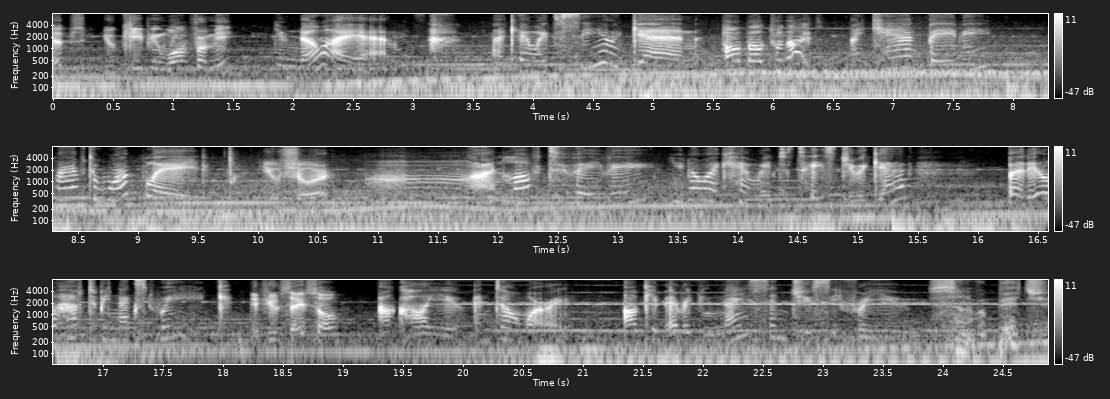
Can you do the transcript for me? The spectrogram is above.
Lips? You keeping one for me? You know I am. I can't wait to see you again. How about tonight? I can't, baby. I have to work late. You sure? Mm, I'd love to, baby. You know I can't wait to taste you again. But it'll have to be next week. If you say so. I'll call you, and don't worry. I'll keep everything nice and juicy for you. Son of a bitch.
